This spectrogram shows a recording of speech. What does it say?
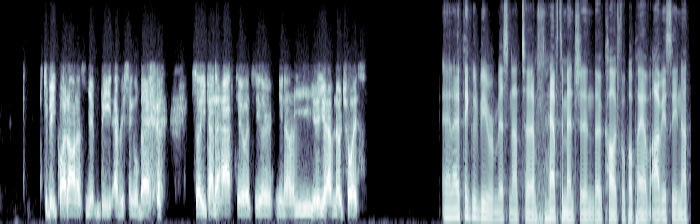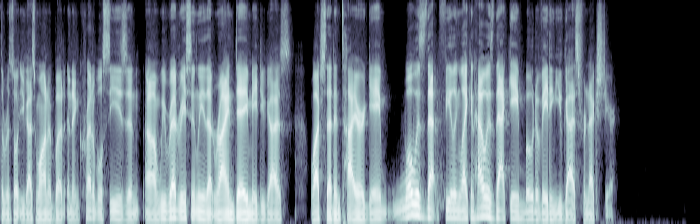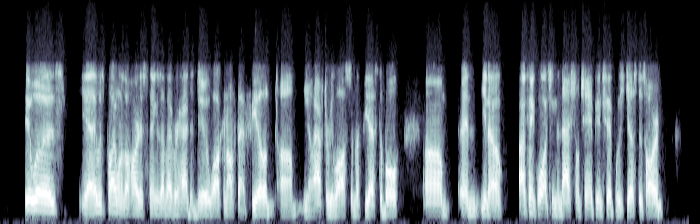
to be quite honest, get beat every single day. so you kind of have to, it's either, you know, you, you have no choice. And I think we'd be remiss not to have to mention the college football playoff. Obviously, not the result you guys wanted, but an incredible season. Uh, we read recently that Ryan Day made you guys watch that entire game. What was that feeling like, and how is that game motivating you guys for next year? It was, yeah, it was probably one of the hardest things I've ever had to do walking off that field. Um, you know, after we lost in the Fiesta Bowl, um, and you know I think watching the national championship was just as hard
